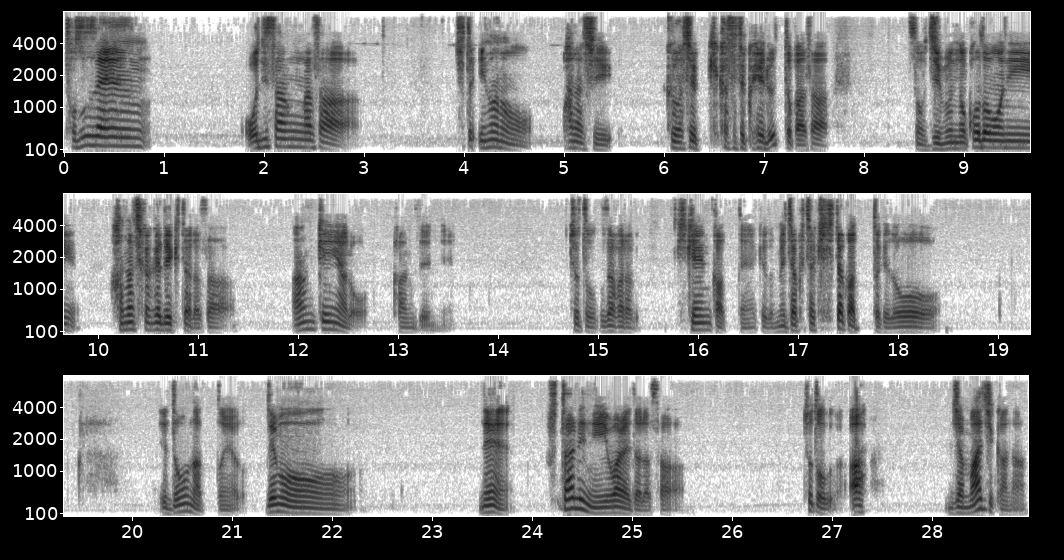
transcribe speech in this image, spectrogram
突然、おじさんがさ、ちょっと今の話、詳しく聞かせてくれる？とかさ、そう自分の子供に話しかけてきたらさ、案件やろ、完全に。ちょっと、だから、危険かったんやけど、めちゃくちゃ聞きたかったけど、え、どうなったんやろ？でも、ねえ、二人に言われたらさ、ちょっと、あ、じゃあマジかな？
